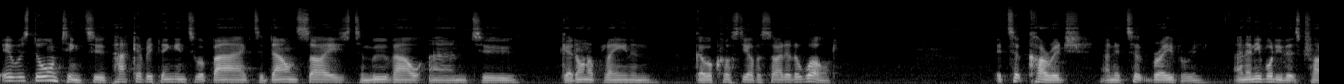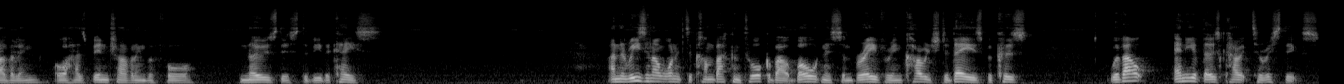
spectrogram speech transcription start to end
it was daunting to pack everything into a bag, to downsize, to move out, and to get on a plane and go across the other side of the world. It took courage and it took bravery, and anybody that's traveling or has been traveling before knows this to be the case. And the reason I wanted to come back and talk about boldness and bravery and courage today is because without any of those characteristics,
